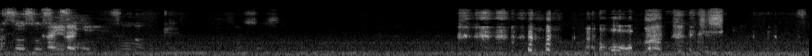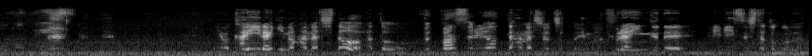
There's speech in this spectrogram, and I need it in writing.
あそうそうそうカイラギそうなのそう。そうそうおおそうなんです今カイラギの話とあと物販するよって話をちょっと今フライングでリリースしたところだった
